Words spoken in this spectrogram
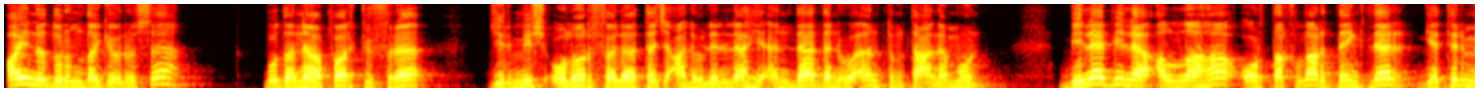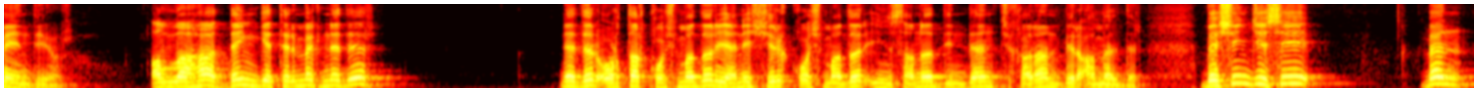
aynı durumda görürse bu da ne yapar? Küfre girmiş olur. فَلَا تَجْعَلُوا لِلّٰهِ اَنْدَادًا وَاَنْتُمْ تَعْلَمُونَ Bile bile Allah'a ortaklar, denkler getirmeyin diyor. Allah'a denk getirmek nedir? Nedir? Ortak koşmadır yani şirk koşmadır. İnsanı dinden çıkaran bir ameldir. Beşincisi ben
